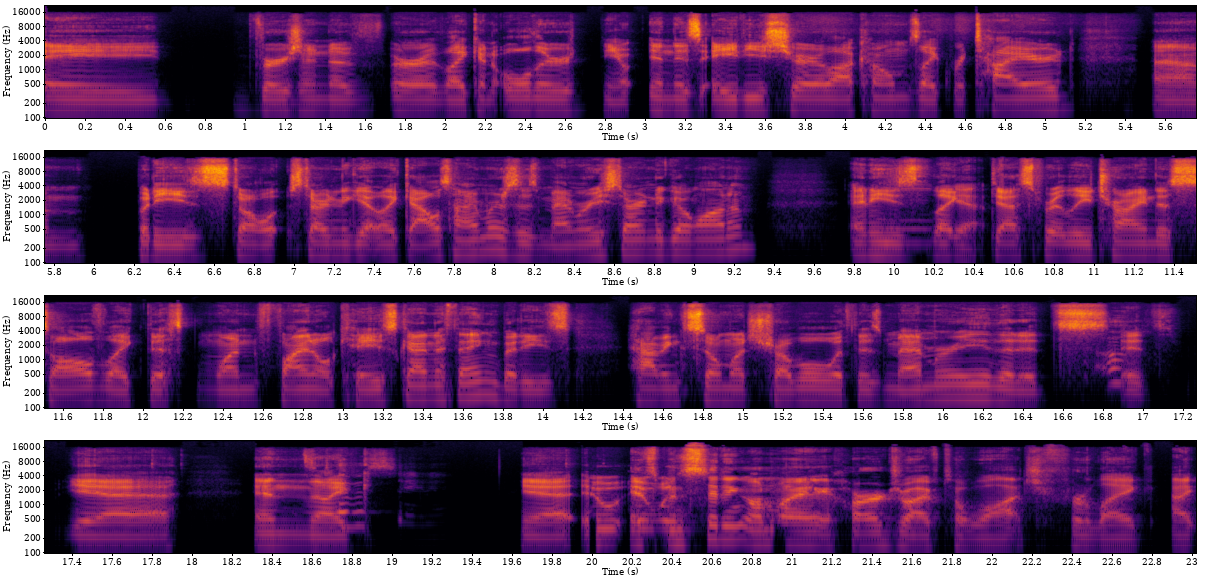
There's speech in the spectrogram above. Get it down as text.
a version of or like an older, you know, in his 80s Sherlock Holmes, like retired, um, but he's st- starting to get like Alzheimer's. His memory's starting to go on him, and he's like Yeah. desperately trying to solve like this one final case kind of thing, but he's having so much trouble with his memory that it's Oh. it's yeah, and It's like devastating. Yeah, it, it It's been was sitting on my hard drive to watch for like I,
